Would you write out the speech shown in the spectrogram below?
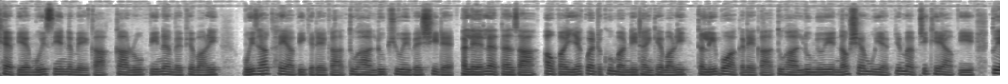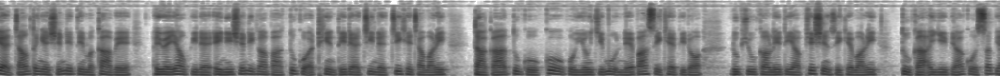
Cap ရဲ့မွေးစင်းနာမည်ကကာရိုပီနတ်ပဲဖြစ်ပါရီမွေးစားခံရပြီးကတည်းကသူဟာလူဖြူရေးပဲရှိတဲ့အလဲလက်တန်းစားအောက်ပိုင်းရက်ွက်တစ်ခုမှနေထိုင်ခဲ့ပါရီကလေးဘဝကတည်းကသူဟာလူမျိုးရေးနောက်ဆက်မှုရဲ့ပြစ်မှတ်ဖြစ်ခဲ့ရပြီးသူ့ရဲ့အကြောင်းတငယ်ရှင်တွေတင်မကပဲအရွယ်ရောက်ပြီးတဲ့အိမ်နီးရှင်တွေကပါသူ့ကိုအထင်သေးတဲ့အကြည့်နဲ့ကြည့်ခဲ့ကြပါရီ ဒါကသူ့ကိုကိုယ့်ကိုယ်ယုံကြည်မှုနှဲပါစေခဲ့ပြီးတော့လူဖြူကောင်လေးတယောက်ဖြစ်ရှင်စေခဲ့ပါရီသူကအရေးပြားကိုစက်ပြ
